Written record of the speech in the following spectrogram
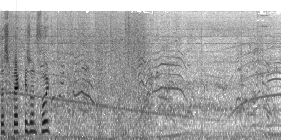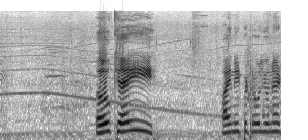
Suspect is on foot Okay. I need patrol unit.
